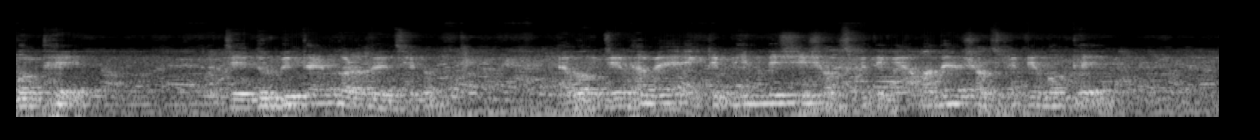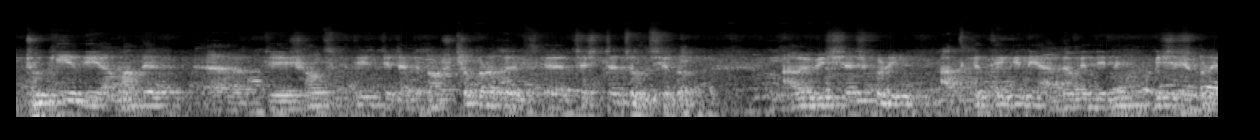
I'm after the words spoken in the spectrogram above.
মধ্যে যে দুর্বৃত্তায়ন করা হয়েছিল এবং যেভাবে একটি ভিনদেশি সংস্কৃতিকে আমাদের সংস্কৃতির মধ্যে ঢুকিয়ে দিয়ে আমাদের যে সংস্কৃতি যেটাকে নষ্ট করা হয়েছে, চেষ্টা চলছিল আমি বিশ্বাস করি আজকে থেকে নিয়ে আগামী দিনে, বিশেষ করে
